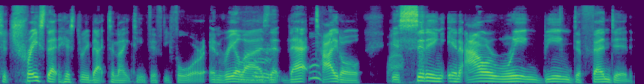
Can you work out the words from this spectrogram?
to trace that history back to 1954 and realize Mhm. that that title Wow. is sitting in our ring being defended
